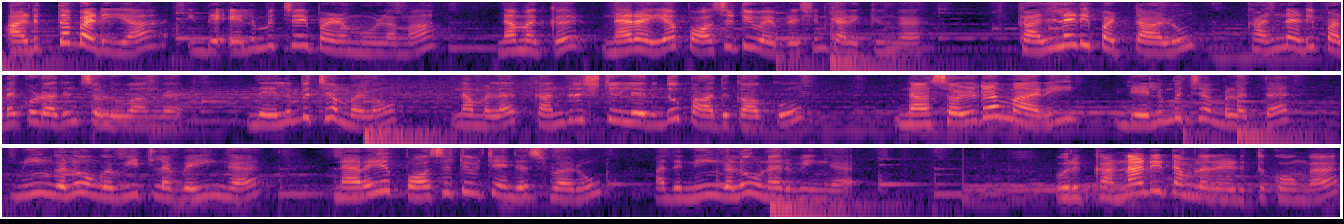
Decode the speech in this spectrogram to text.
அடுத்தபடியாக இந்த எலுமிச்சை பழம் மூலமாக நமக்கு நிறைய பாசிட்டிவ் வைப்ரேஷன் கிடைக்குங்க. கல்லடி பட்டாலும் கண்ணடி படக்கூடாதுன்னு சொல்லுவாங்க. இந்த எலும்பிச்சம்பழம் நம்மளை கந்திருஷ்டியிலிருந்தும் பாதுகாக்கும். நான் சொல்கிற மாதிரி இந்த எலும்பிச்சம்பழத்தை நீங்களும் உங்கள் வீட்டில் வைங்க. நிறைய பாசிட்டிவ் சேஞ்சஸ் வரும். அது நீங்களும் உணர்வீங்க. ஒரு கண்ணாடி டம்ளர் எடுத்துக்கோங்க.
